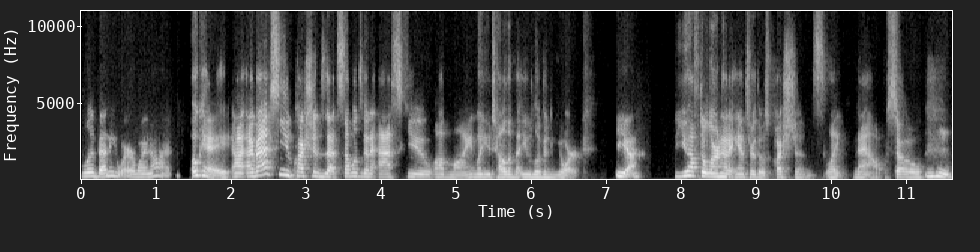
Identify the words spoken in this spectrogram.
live anywhere, why not? okay? I, I'm asking you questions that someone's going to ask you online when you tell them that you live in New York. Yeah. You have to learn how to answer those questions like now. So Mhm.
